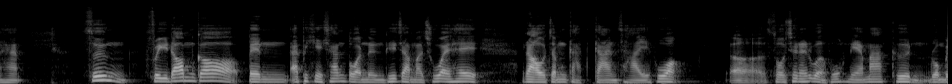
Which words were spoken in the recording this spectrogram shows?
นะฮะ ซึ่ง Freedom ก็เป็นแอปพลิเคชันตัวหนึ่งที่จะมาช่วยให้เราจำกัดการใช้พวกโซเชียลเน็ตเวิร์กพวกนี้มากขึ้น รวมไป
